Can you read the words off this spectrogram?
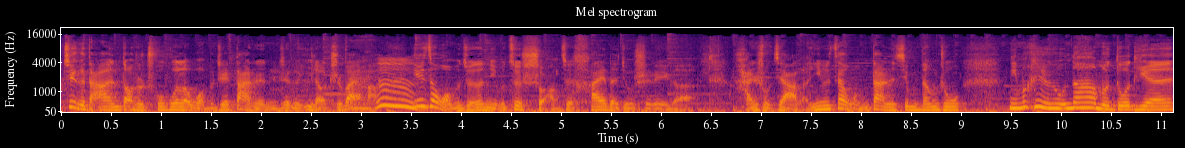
这个答案倒是出乎了我们这些大人这个意料之外哈。嗯，因为在我们觉得你们最爽最嗨的就是这个寒暑假了，因为在我们大人心目当中，你们可以有那么多天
